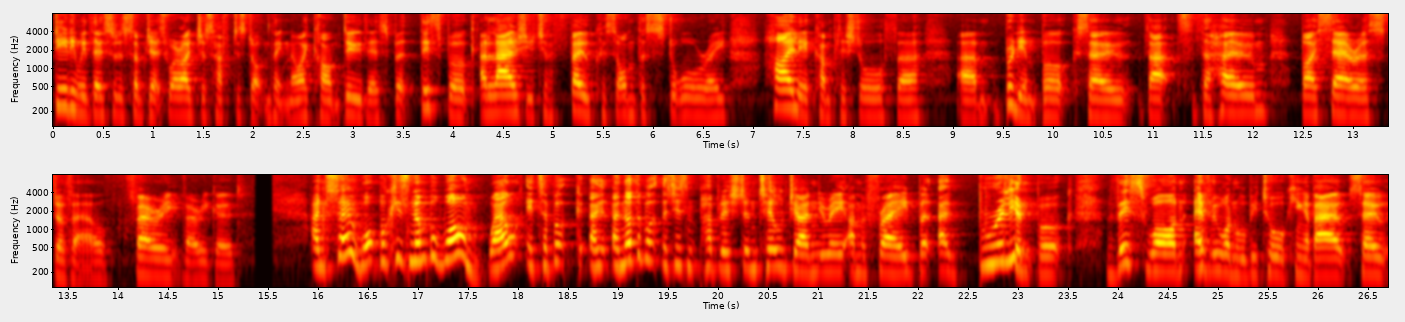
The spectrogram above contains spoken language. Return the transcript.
dealing with those sort of subjects where I just have to stop and think, no, I can't do this. But this book allows you to focus on the story. Highly accomplished author, um, brilliant book. So that's The Home by Sarah Stovell. Very, very good. And so, what book is number one? Well, it's a book, a, another book that isn't published until January, I'm afraid, but a brilliant book. This one, everyone will be talking about. So,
